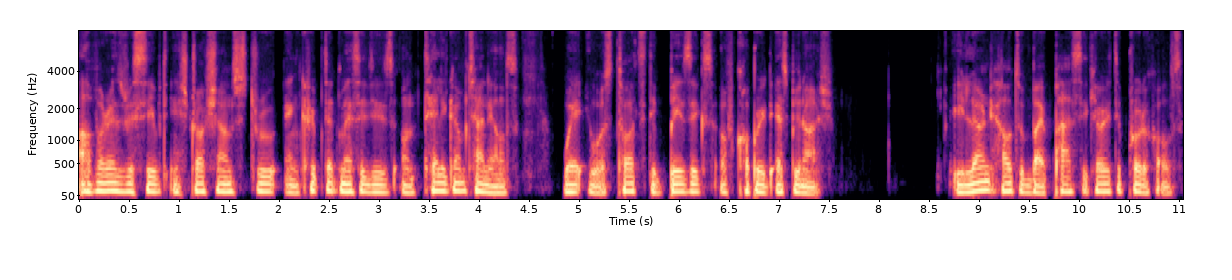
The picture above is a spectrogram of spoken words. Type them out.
Alvarez received instructions through encrypted messages on Telegram channels where he was taught the basics of corporate espionage. He learned how to bypass security protocols,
